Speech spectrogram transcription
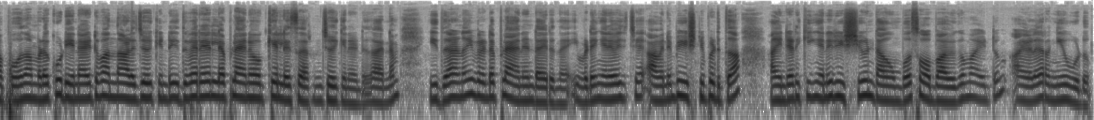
അപ്പോൾ നമ്മുടെ കുടിയനായിട്ട് വന്ന ആൾ ചോദിക്കുന്നുണ്ട് ഇതുവരെ എല്ലാ പ്ലാനും ഓക്കെ അല്ലേ എന്ന് ചോദിക്കുന്നുണ്ട്. കാരണം ഇതാണ് ഇവരുടെ പ്ലാൻ ഉണ്ടായിരുന്നത് ഇവിടെ ഇങ്ങനെ വെച്ച് അവനെ ഭീഷണിപ്പെടുത്തുക അതിന്റെ ഇടയ്ക്ക് ഇങ്ങനെ ഒരു ഇഷ്യൂ ഉണ്ടാകുമ്പോൾ സ്വാഭാവികമായിട്ടും അയാൾ ഇറങ്ങി ഓടും.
